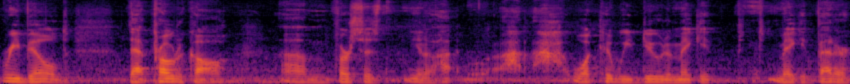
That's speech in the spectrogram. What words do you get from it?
rebuild that protocol um, versus, you know, how, how, what could we do to make it, make it better?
